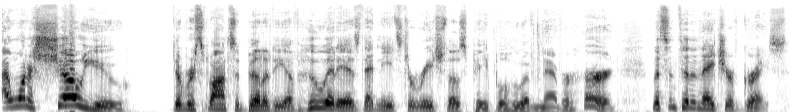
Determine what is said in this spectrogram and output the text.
I want to show you the responsibility of who it is that needs to reach those people who have never heard. Listen to the nature of grace.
